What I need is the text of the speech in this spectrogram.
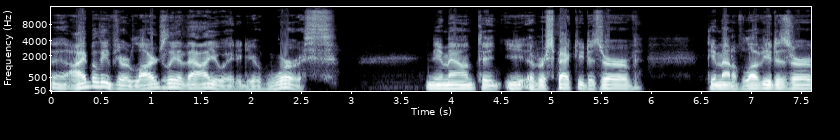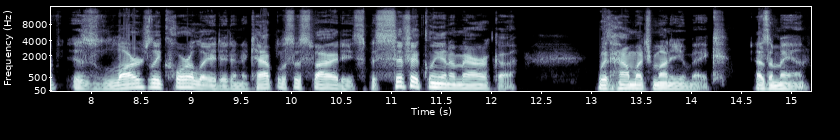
uh, I believe you're largely evaluated, your worth, the amount that you, of respect you deserve, the amount of love you deserve is largely correlated in a capitalist society, specifically in America, with how much money you make as a man.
